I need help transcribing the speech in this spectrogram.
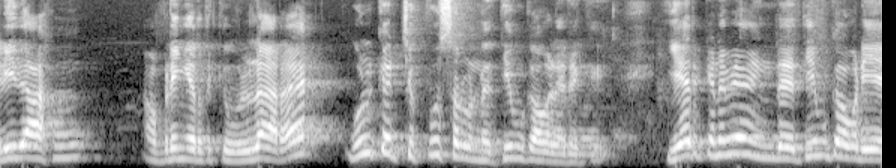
எளிதாகும் அப்படிங்கிறதுக்கு உள்ளார உள்கட்சி பூசல் ஒன்று திமுகவில் இருக்குது ஏற்கனவே இந்த திமுகவுடைய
